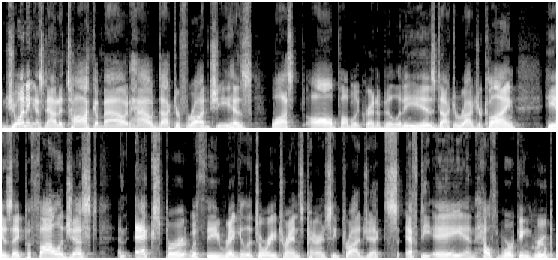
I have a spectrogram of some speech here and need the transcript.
Joining us now to talk about how Dr. Fraudgy has lost all public credibility is Dr. Roger Klein. He is a pathologist, an expert with the Regulatory Transparency Project's FDA and Health Working Group.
